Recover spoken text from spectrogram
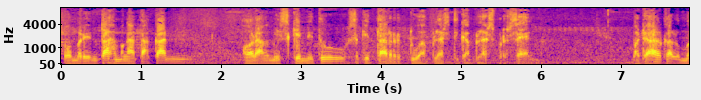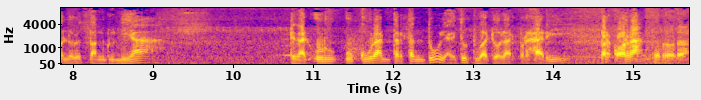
Pemerintah mengatakan orang miskin itu sekitar 12-13 persen. Padahal kalau menurut Bank Dunia dengan ukuran tertentu yaitu 2 dolar per hari per orang Per orang.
